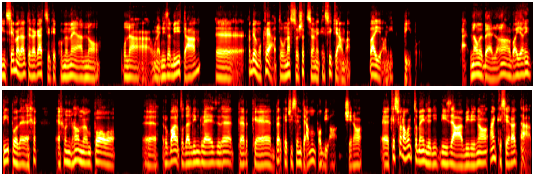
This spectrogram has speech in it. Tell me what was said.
insieme ad altri ragazzi che come me hanno una, una disabilità, eh, abbiamo creato un'associazione che si chiama Bionic People. Eh, nome bello, no? Bionic People è, è un nome un po' eh, rubato dall'inglese perché, perché, ci sentiamo un po' bionici, no? Eh, che suona molto meglio di disabili, no? Anche se in realtà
